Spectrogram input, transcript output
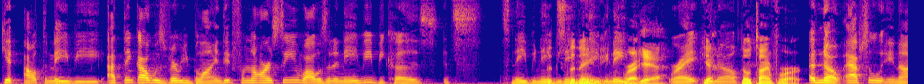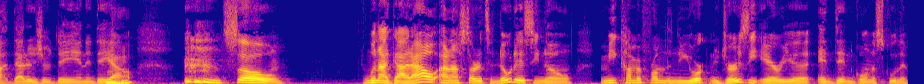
get out the Navy, I think I was very blinded from the art scene while I was in the Navy because it's it's Navy, Navy, It's Navy, Navy, Navy, Navy, right. Yeah. right. Yeah, You know, no time for art. uh, no, absolutely not. That is your day in and day Mm-hmm. out. so when I got out and I started to notice, you know, me coming from the New York, New Jersey area and then going to school in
